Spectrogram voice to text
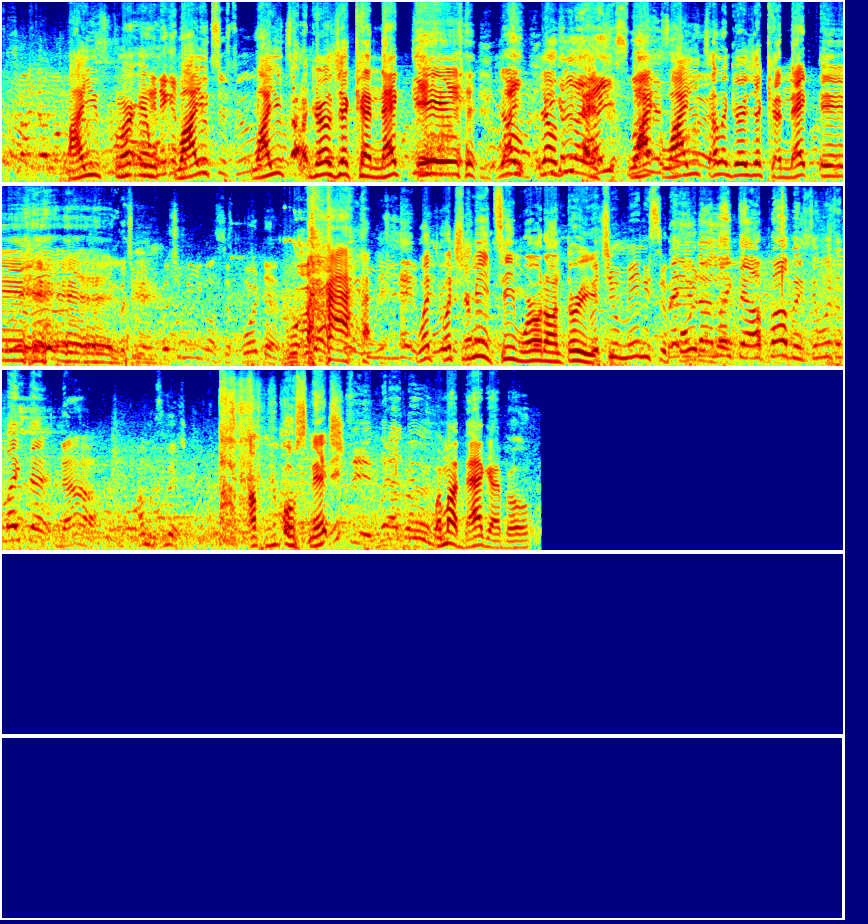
Why you flirting? Why you? Why you telling girls you're connected? Yo, yo, he gonna be like, why you why, so why you telling girls you're connected? What you mean? What you mean you gonna support them? what, what you mean, Team World on three? What you mean you support them? It's not like that. I promise. It wasn't like that. Nah, I'm a snitch. I'm, you go snitch? What I do? Where my bag at, bro?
